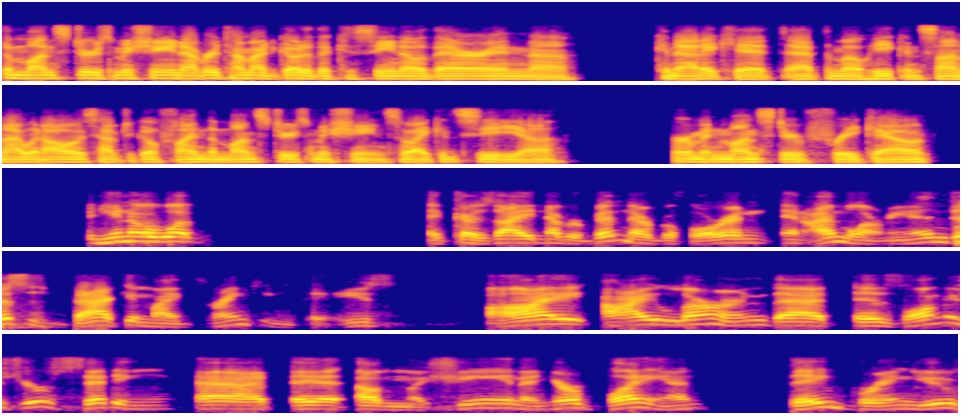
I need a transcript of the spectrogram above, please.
the Munsters machine. Every time I'd go to the casino there in uh, Connecticut at the Mohegan Sun, I would always have to go find the Munsters machine so I could see uh, Herman Munster freak out. You know what? Because I had never been there before, and, and I'm learning, and this is back in my drinking days. I I learned that as long as you're sitting at a, a machine and you're playing, they bring you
